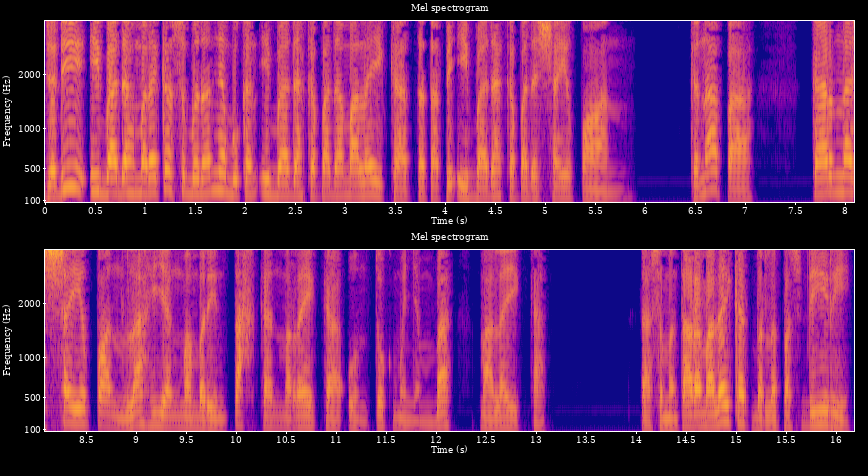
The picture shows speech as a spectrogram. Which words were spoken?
Jadi ibadah mereka sebenarnya bukan ibadah kepada malaikat, tetapi ibadah kepada syaitan. Kenapa? Karena syaitanlah yang memerintahkan mereka untuk menyembah malaikat. Nah, sementara malaikat berlepas diri.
